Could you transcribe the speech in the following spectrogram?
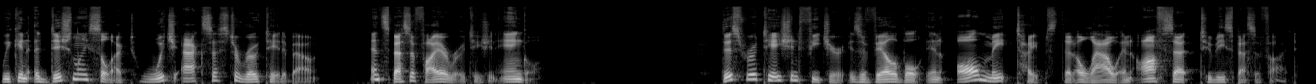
we can additionally select which axis to rotate about and specify a rotation angle. This rotation feature is available in all mate types that allow an offset to be specified.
